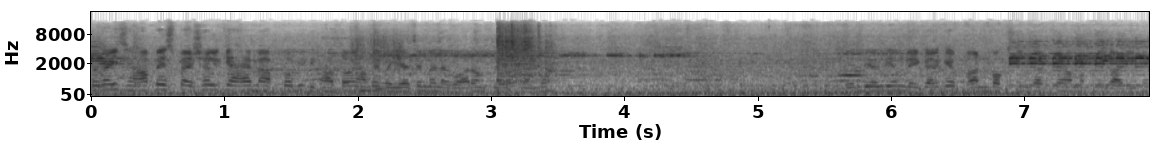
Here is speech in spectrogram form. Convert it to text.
तो गाइस यहाँ पे स्पेशल क्या है मैं आपको अभी दिखाता हूँ यहाँ पे भैया से मैं लगवा रहा हूँ प्लेट मोमो जल्दी जल्दी हम लेकर के अनबॉक्सिंग करते हैं हम अपनी गाड़ी में।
